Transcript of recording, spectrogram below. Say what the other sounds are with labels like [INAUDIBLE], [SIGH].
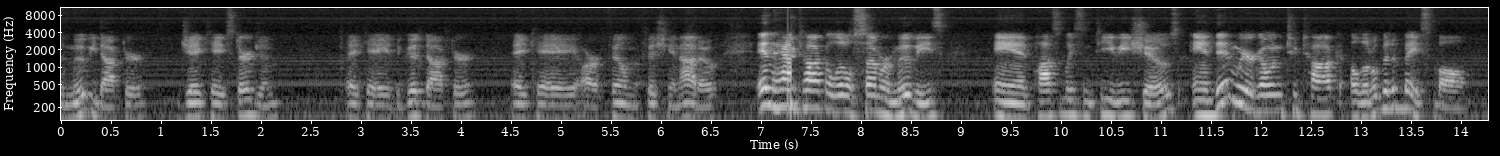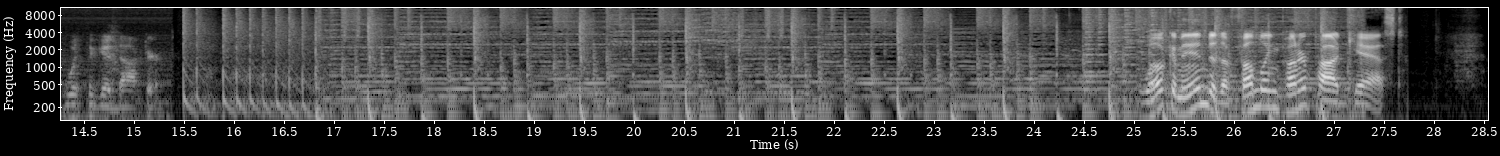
the movie doctor, J.K. Sturgeon, aka the Good Doctor, aka our film aficionado, the house to talk a little summer movies and possibly some TV shows, and then we're going to talk a little bit of baseball with the Good Doctor. Welcome into the Fumbling Punter Podcast.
